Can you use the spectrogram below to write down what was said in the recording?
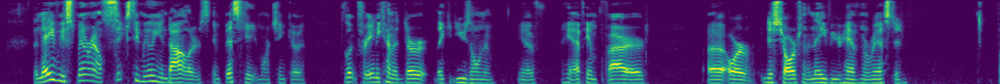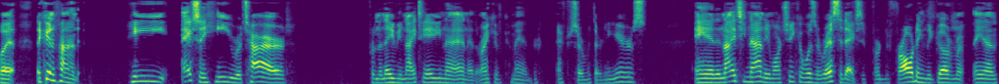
the Navy spent around sixty million dollars investigating Marcinko to look for any kind of dirt they could use on him. You know, have him fired uh, or discharged from the Navy or have him arrested. But they couldn't find it. He actually he retired from the Navy in 1989 at the rank of commander after serving 30 years. And in 1990, Marcinko was arrested actually for defrauding the government. And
